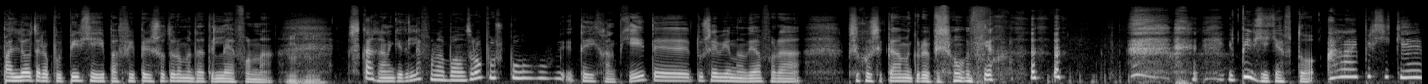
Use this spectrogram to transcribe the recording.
παλιότερα που υπήρχε η επαφή περισσότερο με τα τηλέφωνα. Mm-hmm. Σκάγανε και τηλέφωνα από ανθρώπους που είτε είχαν πιει είτε τους έβγαιναν διάφορα ψυχοσικά μικροεπισόδια. υπήρχε και αυτό. Αλλά υπήρχε και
